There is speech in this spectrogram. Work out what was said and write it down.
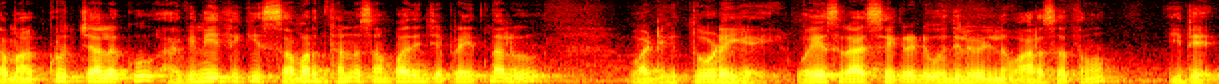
తమ అకృత్యాలకు అవినీతికి సమర్థనను సంపాదించే ప్రయత్నాలు వాటికి తోడయ్యాయి. వైఎస్ రాజశేఖర రెడ్డి వదిలి వెళ్ళిన వారసత్వం ఇదే.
